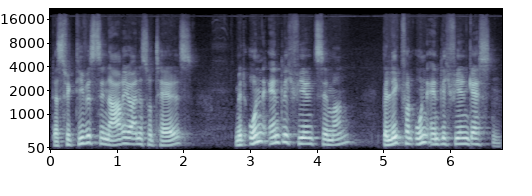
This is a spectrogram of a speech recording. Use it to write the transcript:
Das fiktive Szenario eines Hotels mit unendlich vielen Zimmern, belegt von unendlich vielen Gästen.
